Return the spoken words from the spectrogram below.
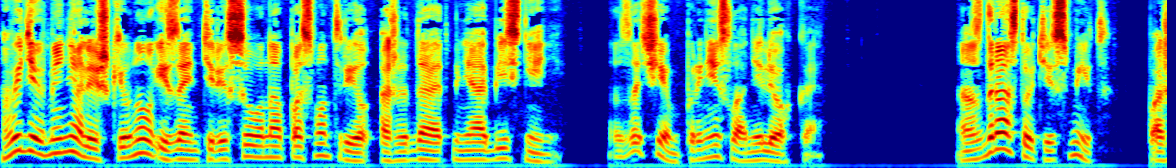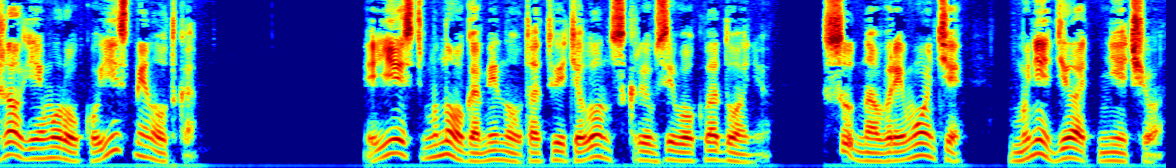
Увидев меня, лишь кивнул и заинтересованно посмотрел, ожидая от меня объяснений. Зачем принесла нелегкая? «Здравствуйте, Смит!» Пожал я ему руку. «Есть минутка?» «Есть много минут», — ответил он, скрыв зевок ладонью. «Судно в ремонте, мне делать нечего».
